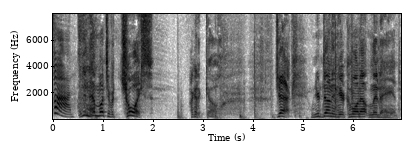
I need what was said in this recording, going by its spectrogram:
fine. I didn't have much of a choice. I gotta go. Jack, when you're done in here, come on out and lend a hand.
